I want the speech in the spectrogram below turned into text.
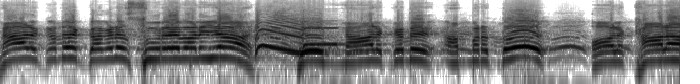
ਨਾਲ ਕਹਿੰਦੇ ਗਗਨ ਸੂਰੇ ਵਾਲੀ ਆ ਤੇ ਨਾਲ ਕਹਿੰਦੇ ਅਮਰਤ ਔਲ ਖਾਲਾ।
